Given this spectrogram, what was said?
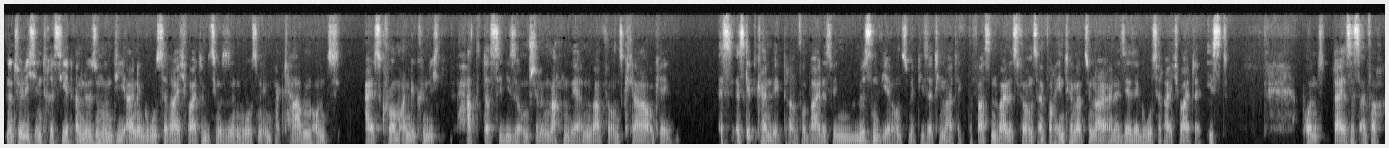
natürlich interessiert an Lösungen, die eine große Reichweite beziehungsweise einen großen Impact haben. Und als Chrome angekündigt hat, dass sie diese Umstellung machen werden, war für uns klar, okay, es, es gibt keinen Weg dran vorbei, deswegen müssen wir uns mit dieser Thematik befassen, weil es für uns einfach international eine sehr, sehr große Reichweite ist. Und da ist es einfach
